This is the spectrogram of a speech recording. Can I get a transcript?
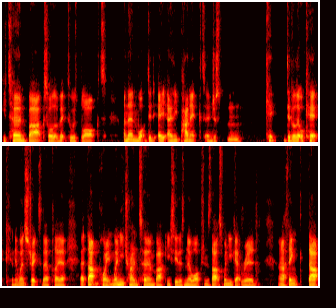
He turned back, saw that Viktor was blocked, and then what did and he panicked and just Mm. Kick, did a little kick, and it went straight to their player. At that point, when you try and turn back and you see there's no options, that's when you get rid. And I think that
